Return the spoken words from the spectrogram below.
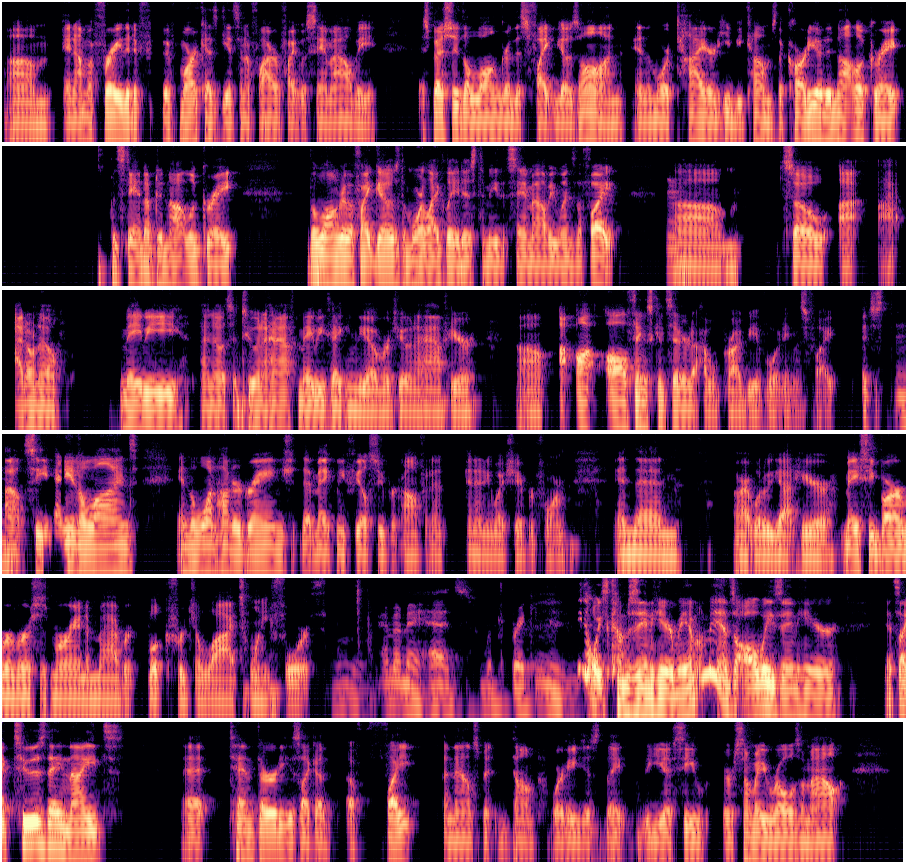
Um, and I'm afraid that if if Marquez gets in a firefight with Sam Alvey, especially the longer this fight goes on and the more tired he becomes, the cardio did not look great. The stand up did not look great. The longer the fight goes, the more likely it is to me that Sam Alvey wins the fight. Mhm. Um, so I, I I don't know. Maybe I know it's a two and a half. Maybe taking the over two and a half here. Uh, I- all, all things considered, I will probably be avoiding this fight. It just Mm. I don't see any of the lines in the 100 range that make me feel super confident in any way, shape, or form. And then, all right, what do we got here? Maycee Barber versus Miranda Maverick book for July 24th. Ooh, MMA heads with the breaking news. He always comes in here, man. My man's always in here. It's like Tuesday nights at 10:30 is like a, a fight announcement dump where he just they the UFC or somebody rolls him out,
